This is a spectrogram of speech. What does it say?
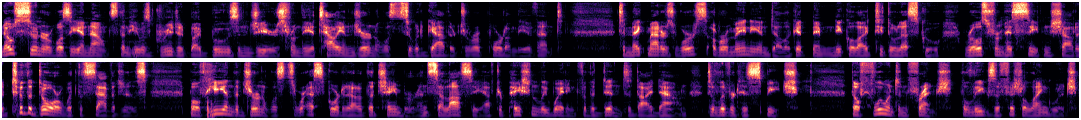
No sooner was he announced than he was greeted by boos and jeers from the Italian journalists who had gathered to report on the event. To make matters worse, a Romanian delegate named Nicolae Titulescu rose from his seat and shouted, To the door with the savages! Both he and the journalists were escorted out of the chamber, and Selassie, after patiently waiting for the din to die down, delivered his speech. Though fluent in French, the League's official language,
